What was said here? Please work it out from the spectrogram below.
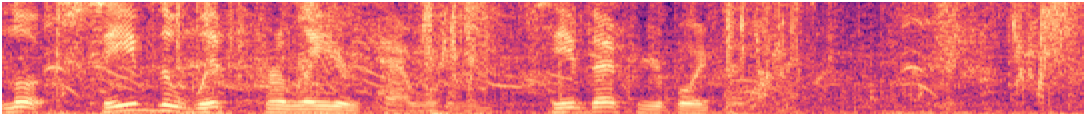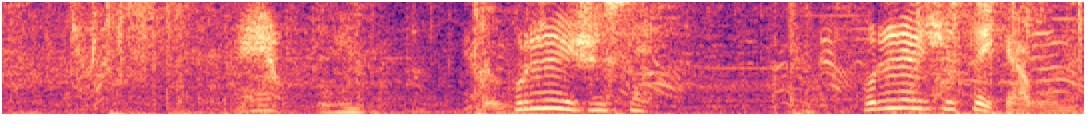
Look, save the whip for later, Catwoman. Save that for your boyfriend. What did I just say? What did I just say, Catwoman?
